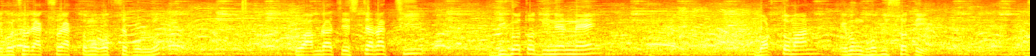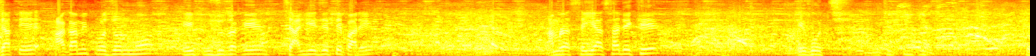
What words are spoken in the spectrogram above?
এবছর একশো একতম বর্ষে পড়ল। তো আমরা চেষ্টা রাখছি বিগত দিনের ন্যায়, বর্তমান এবং ভবিষ্যতে যাতে আগামী প্রজন্ম এই পুজোটাকে চালিয়ে যেতে পারে। আমরা সেই আশা রেখে এগোচ্ছি। তো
